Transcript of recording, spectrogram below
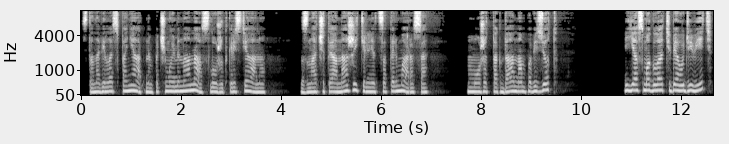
Становилось понятным, почему именно она служит крестьяну. Значит, и она жительница Тельмароса. Может, тогда нам повезет? «Я смогла тебя удивить?» —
